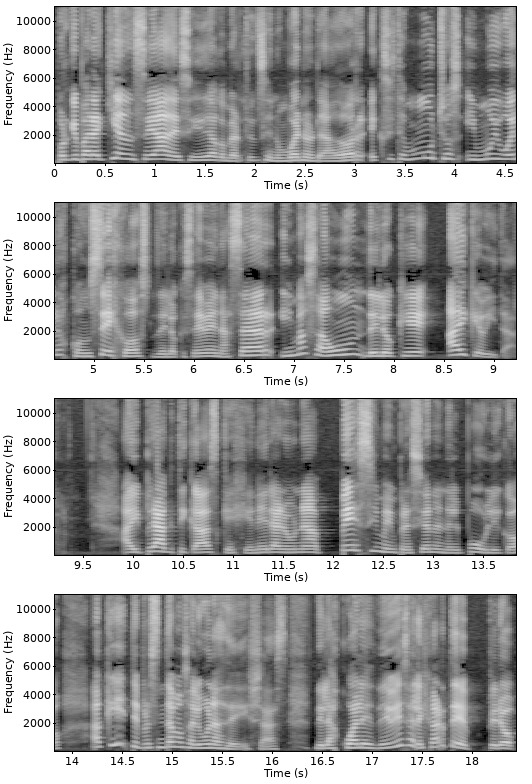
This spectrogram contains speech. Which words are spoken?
Porque para quien se ha decidido a convertirse en un buen orador, existen muchos y muy buenos consejos de lo que se deben hacer y más aún de lo que hay que evitar. Hay prácticas que generan una pésima impresión en el público. Aquí te presentamos algunas de ellas, de las cuales debes alejarte, pero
